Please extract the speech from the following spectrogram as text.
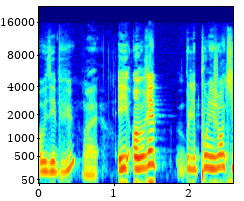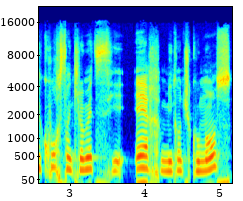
au début. Ouais. Et en vrai, pour les- gens qui courent 5 km, c'est R, mais quand tu commences,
